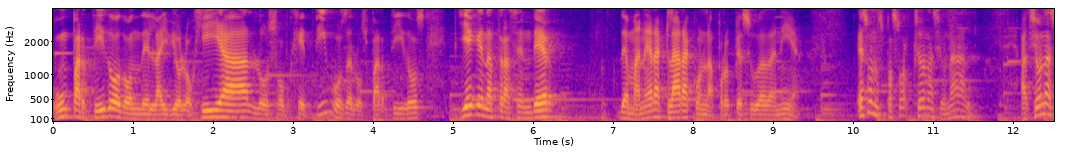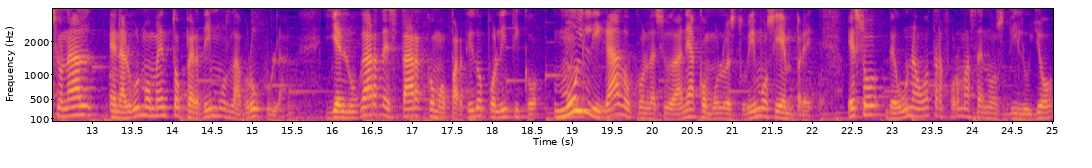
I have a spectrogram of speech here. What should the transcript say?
un partido donde la ideología, los objetivos de los partidos lleguen a trascender de manera clara con la propia ciudadanía. Eso nos pasó a Acción Nacional. Acción Nacional en algún momento perdimos la brújula y en lugar de estar como partido político muy ligado con la ciudadanía como lo estuvimos siempre, eso de una u otra forma se nos diluyó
